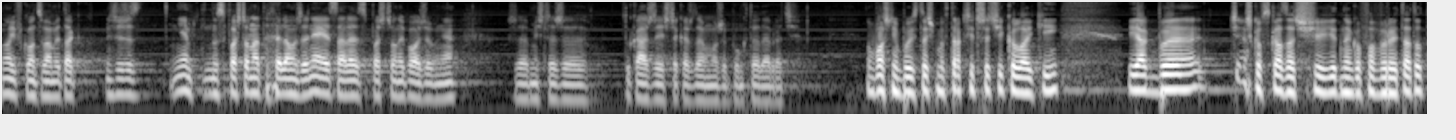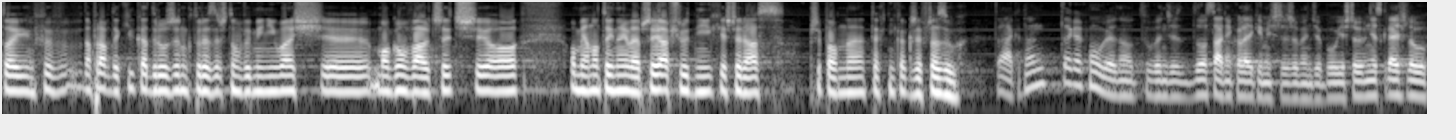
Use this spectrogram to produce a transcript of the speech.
no i w końcu mamy tak, myślę, że nie wiem, no spłaszczona tabelą, że nie jest, ale spłaszczony poziom, nie? Że myślę, że tu każdy jeszcze każdemu może punkty odebrać. No właśnie, bo jesteśmy w trakcie trzeciej kolejki. Jakby ciężko wskazać jednego faworyta. Tutaj naprawdę kilka drużyn, które zresztą wymieniłaś, e, mogą walczyć o, o miano tej najlepszej, a wśród nich jeszcze raz przypomnę technika grzewcza ZUCH. Tak, no tak jak mówię, no tu będzie do ostatniej kolejki myślę, że będzie był. Jeszcze bym nie skreślał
